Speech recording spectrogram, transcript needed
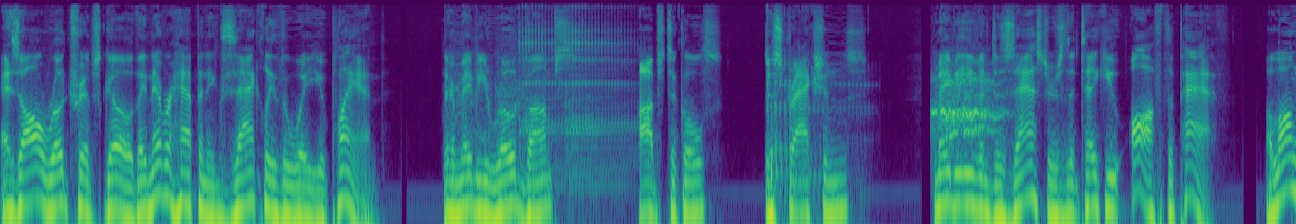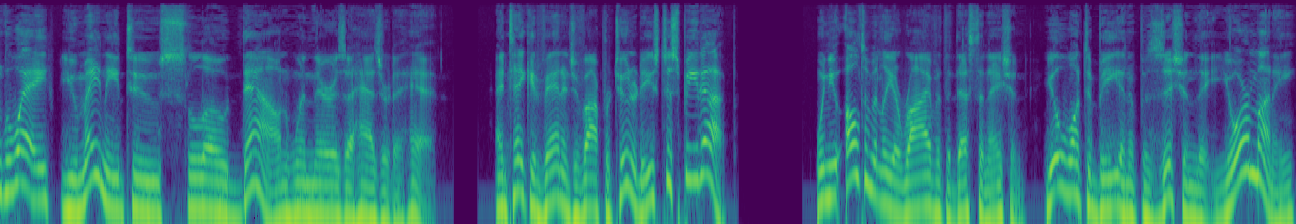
As all road trips go, they never happen exactly the way you planned. There may be road bumps, obstacles, distractions, maybe even disasters that take you off the path. Along the way, you may need to slow down when there is a hazard ahead and take advantage of opportunities to speed up. When you ultimately arrive at the destination, you'll want to be in a position that your money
